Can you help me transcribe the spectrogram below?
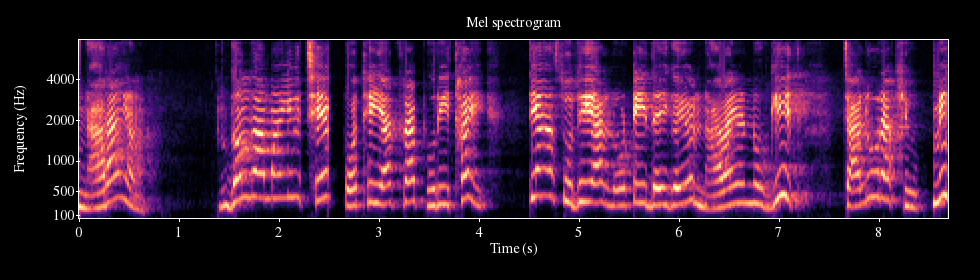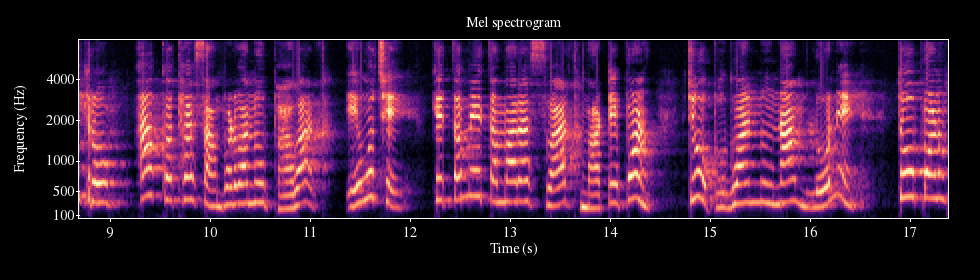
નારાયણ. ગંગામાએ છેક પોથીયાત્રા પૂરી થઈ, ત્યાં સુધી આ લોટી દઈ ગયો નારાયણનું ગીત. ચાલુ રાખ્યું. મિત્રો, આ કથા સાંભળવાનો ભાવાર્થ એવો છે કે તમે તમારા સ્વાર્થ માટે પણ જો ભગવાનનું નામ લો ને, તો પણ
